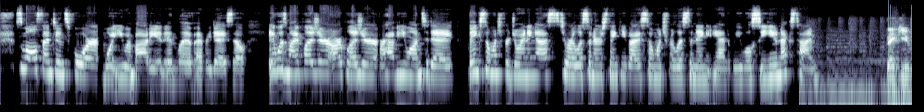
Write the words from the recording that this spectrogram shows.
small sentence for what you embody and, and live every day. So it was my pleasure our pleasure for having you on today. Thanks so much for joining us. To our listeners thank you guys so much for listening and we will see you next time. Thank you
